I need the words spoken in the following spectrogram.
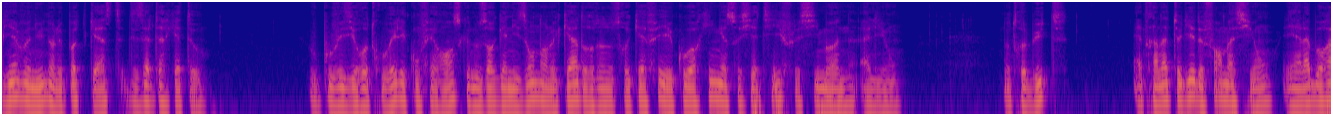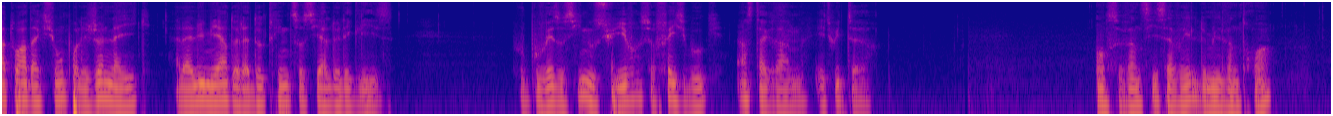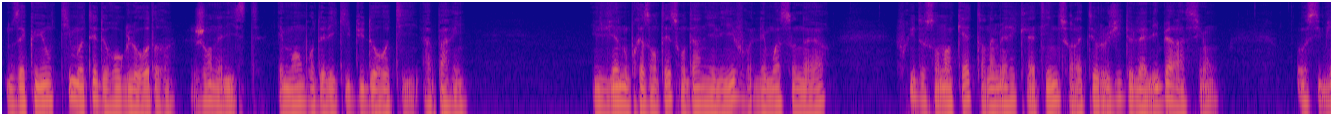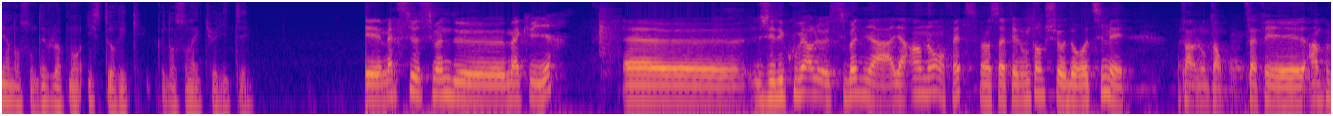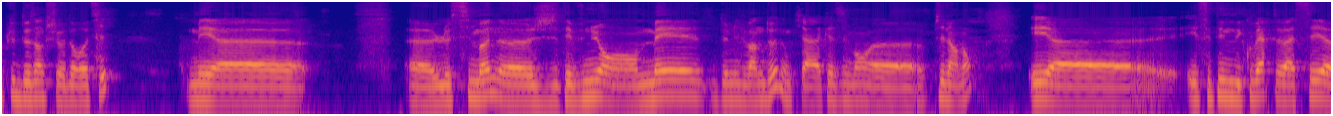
Bienvenue dans le podcast des Altercato. Vous pouvez y retrouver les conférences que nous organisons dans le cadre de notre café et coworking associatif Le Simone à Lyon. Notre but Être un atelier de formation et un laboratoire d'action pour les jeunes laïcs à la lumière de la doctrine sociale de l'Église. Vous pouvez aussi nous suivre sur Facebook, Instagram et Twitter. En ce 26 avril 2023, nous accueillons Timothée de Roglaudre, journaliste et membre de l'équipe du Dorothy à Paris. Il vient nous présenter son dernier livre, Les Moissonneurs, fruit de son enquête en Amérique latine sur la théologie de la libération, aussi bien dans son développement historique que dans son actualité. Et merci Simone de m'accueillir. Euh, j'ai découvert le Simone il y, a, il y a un an en fait. Enfin, ça fait longtemps que je suis au Dorothy, mais enfin longtemps. Ça fait un peu plus de deux ans que je suis au Dorothy. Mais euh, euh, le Simone, euh, j'étais venu en mai 2022, donc il y a quasiment euh, pile un an, et, et c'était une découverte assez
